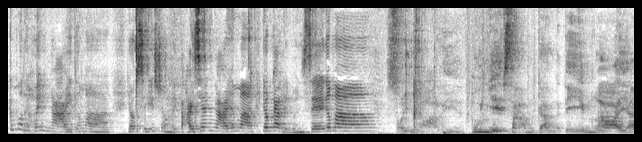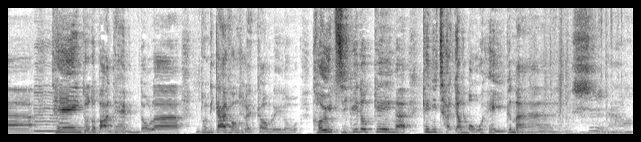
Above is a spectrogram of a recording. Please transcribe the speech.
咁我哋可以嗌噶嘛，有死上嚟大聲嗌啊嘛，有隔離鄰舍噶嘛。所以話你啊，半夜三更啊，點嗌啊？聽到都扮聽唔到啦，唔通啲街坊出嚟救你咯？佢自己都驚啊，驚啲賊有武器噶嘛。是啊，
